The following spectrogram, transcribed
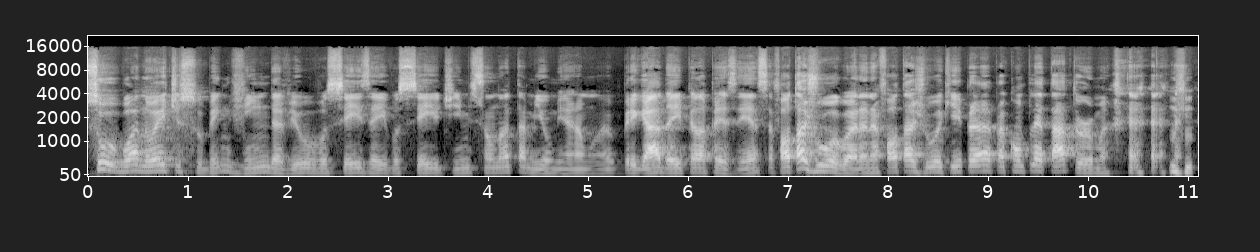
Su, boa noite, Su, bem-vinda, viu? Vocês aí, você e o time são nota mil mesmo. Obrigado aí pela presença. Falta a Ju agora, né? Falta a Ju aqui para completar a turma.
